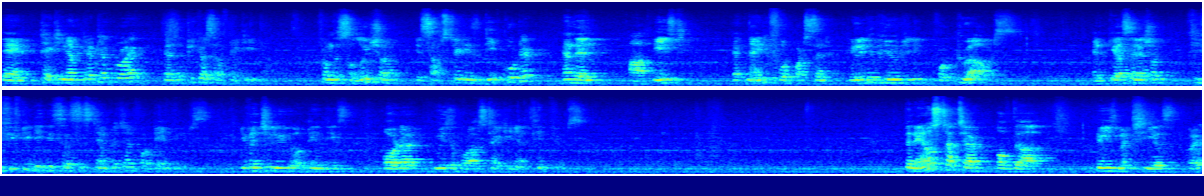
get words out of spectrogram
and titanium tetrachloride as a precursor of titanium. From the solution, the substrate is deep coated and then uh, aged at 94% relative humidity for two hours. And calcination, 350 degrees Celsius temperature for 10 minutes. Eventually, we obtain these ordered mesoporous titanium thin films. The nanostructure of the base materials are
